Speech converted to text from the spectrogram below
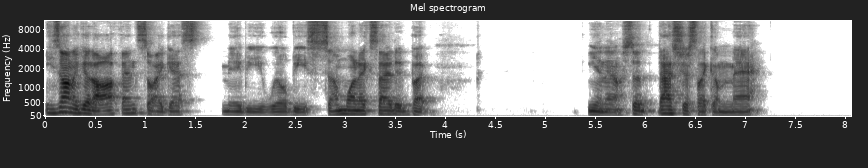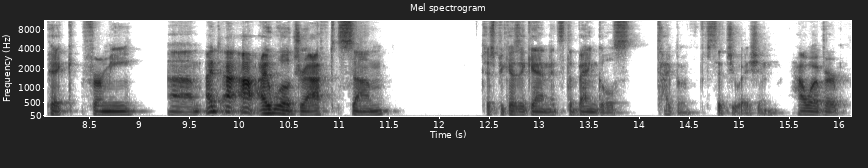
he's on a good offense, so I guess maybe you will be somewhat excited, but you know, so that's just like a meh pick for me. Um, I, I, I will draft some just because again, it's the Bengals type of situation. However,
